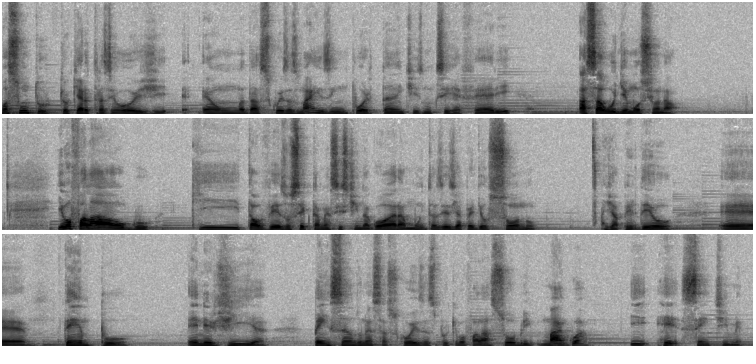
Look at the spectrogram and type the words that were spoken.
O assunto que eu quero trazer hoje é uma das coisas mais importantes no que se refere à saúde emocional. Eu vou falar algo que talvez você que está me assistindo agora muitas vezes já perdeu sono, já perdeu é, tempo, energia pensando nessas coisas, porque vou falar sobre mágoa e ressentimento.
